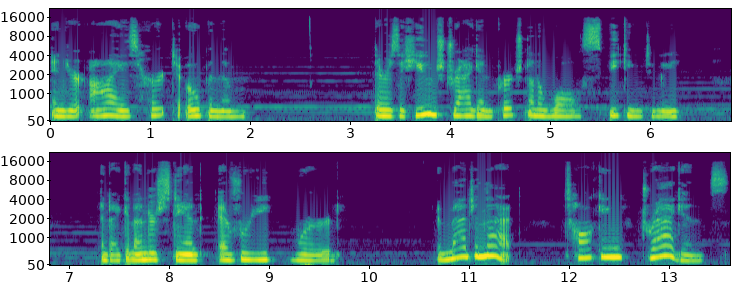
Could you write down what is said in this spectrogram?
and your eyes hurt to open them. There is a huge dragon perched on a wall speaking to me, and I can understand every word. Imagine that! Talking dragons!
